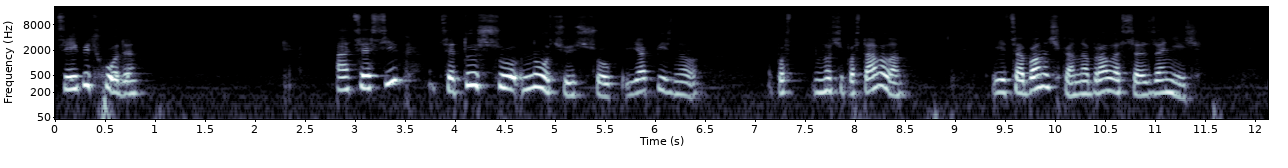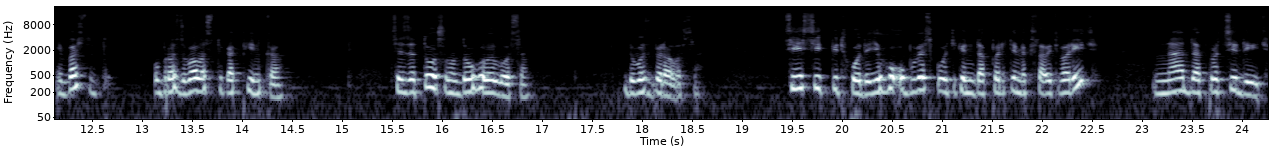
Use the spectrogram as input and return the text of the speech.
Цей підходить. А це сік, це той, що ночі йшов. Я пізно ночі поставила, і ця баночка набралася за ніч. І бачите, тут образувалася така пінка. Це за те, що воно довго лилося, довго збиралося. Цей сік підходить. Його обов'язково тільки треба перед тим, як ставити варити, треба процідити.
